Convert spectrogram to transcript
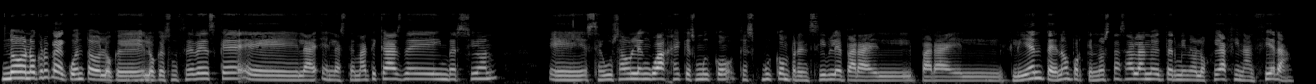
No, no creo que hay cuento. Lo que, lo que sucede es que eh, en las temáticas de inversión eh, se usa un lenguaje que es muy, que es muy comprensible para el, para el cliente, ¿no? porque no estás hablando de terminología financiera,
